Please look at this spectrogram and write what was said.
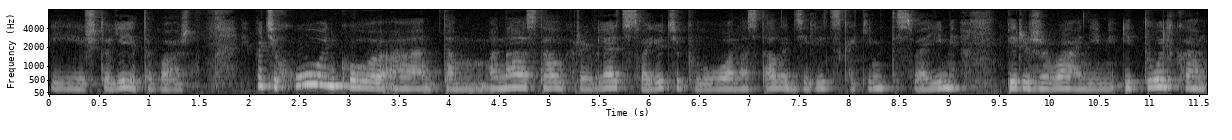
и что ей это важно. Потихоньку а, там, она стала проявлять свое тепло, она стала делиться какими-то своими переживаниями. И только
